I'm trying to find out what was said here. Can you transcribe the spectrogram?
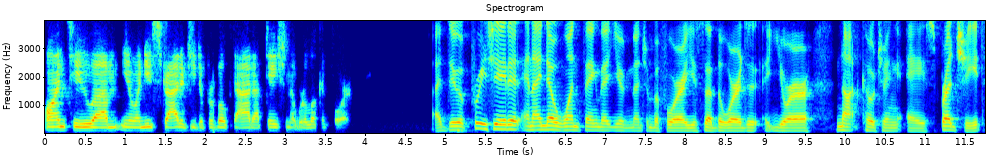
onto um, you know a new strategy to provoke the adaptation that we're looking for. I do appreciate it. And I know one thing that you mentioned before, you said the words you're not coaching a spreadsheet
